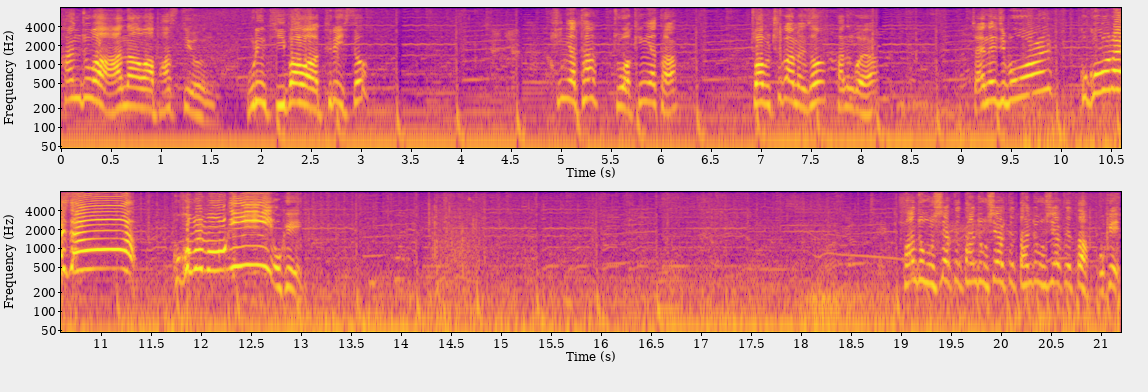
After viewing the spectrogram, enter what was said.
한조와 아나와 바스티온. 우린 디바와 트레이서? 킹야타? 좋아 킹야타. 조합을 추가하면서 가는 거야. 자 에너지 볼. 코코볼 발사 코코볼 모으기! 오케이. 한조군 시작됐다 한조군 시작됐다 한조군 시작됐다. 오케이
